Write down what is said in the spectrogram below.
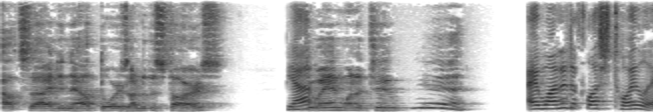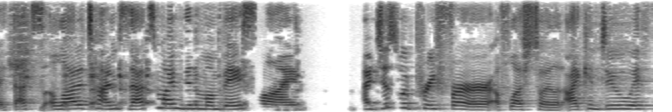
outside and outdoors under the stars. Yeah. Joanne wanted to, yeah. I wanted a flush toilet. That's a lot of times that's my minimum baseline. I just would prefer a flush toilet. I can do with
